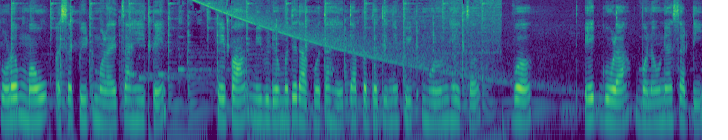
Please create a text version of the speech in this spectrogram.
थोडं मऊ असं पीठ मळायचं आहे इथे. हे पहा मी व्हिडिओमध्ये दाखवत आहे त्या पद्धतीने पीठ मळून घ्यायचं व एक गोळा बनवण्यासाठी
